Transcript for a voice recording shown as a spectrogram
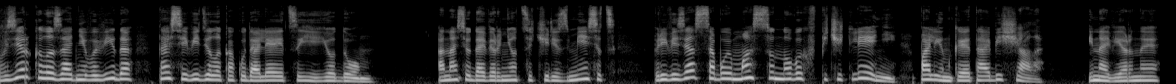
В зеркало заднего вида Тася видела, как удаляется ее дом. Она сюда вернется через месяц, привезя с собой массу новых впечатлений, Полинка это обещала, и, наверное,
